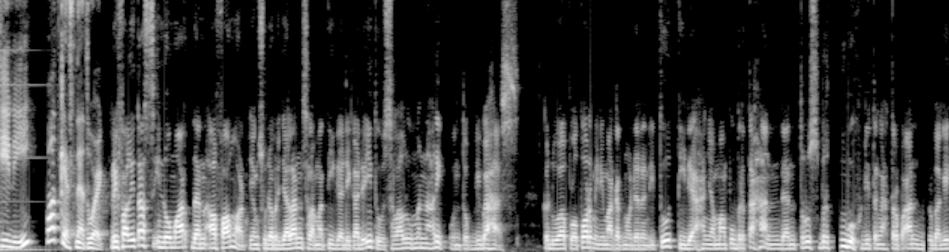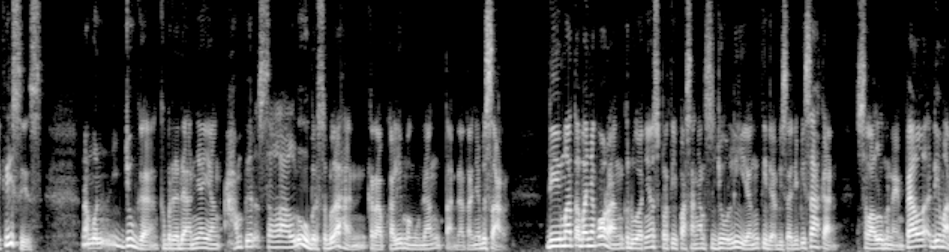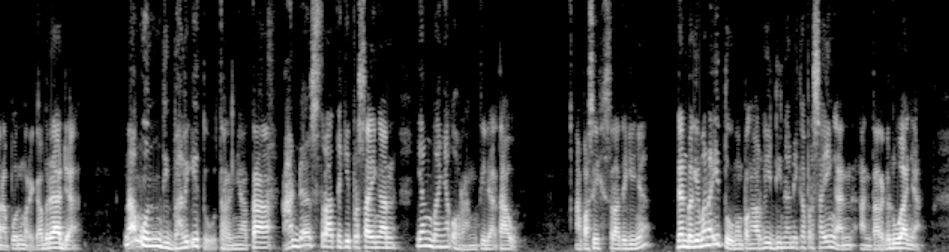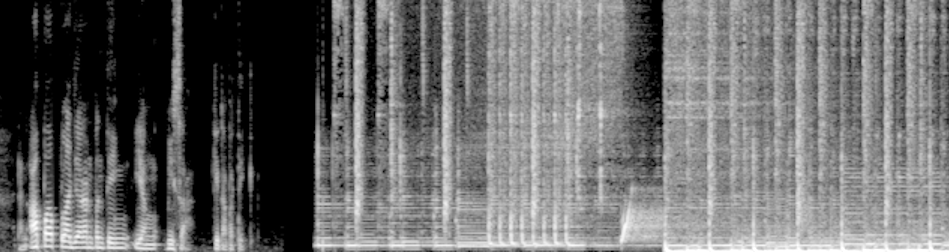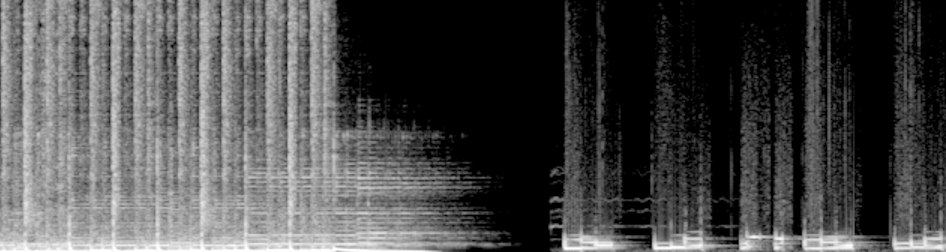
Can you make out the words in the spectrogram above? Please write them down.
Kini, Podcast Network. Rivalitas Indomart dan Alfamart yang sudah berjalan selama tiga dekade itu selalu menarik untuk dibahas. Kedua pelopor minimarket modern itu tidak hanya mampu bertahan dan terus bertumbuh di tengah terpaan berbagai krisis, namun juga keberadaannya yang hampir selalu bersebelahan kerap kali mengundang tanda tanya besar. Di mata banyak orang, keduanya seperti pasangan sejoli yang tidak bisa dipisahkan, selalu menempel di mana pun mereka berada. Namun di balik itu ternyata ada strategi persaingan yang banyak orang tidak tahu. Apa sih strateginya? Dan bagaimana itu mempengaruhi dinamika persaingan antar keduanya? Dan apa pelajaran penting yang bisa kita petik?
